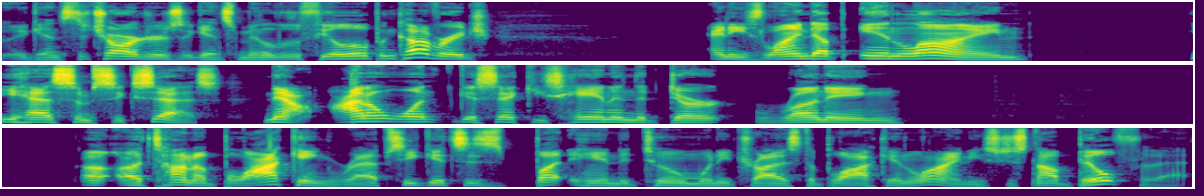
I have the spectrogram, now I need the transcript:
against the Chargers, against middle of the field open coverage, and he's lined up in line, he has some success. Now, I don't want Gesicki's hand in the dirt running a, a ton of blocking reps. He gets his butt handed to him when he tries to block in line. He's just not built for that.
